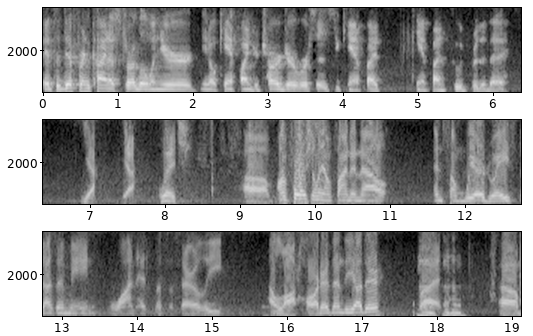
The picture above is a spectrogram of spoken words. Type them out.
It's a different kind of struggle when you're, you know, can't find your charger versus you can't find can't find food for the day. Yeah, yeah. Which, um, unfortunately, I'm finding out in some weird ways doesn't mean one is necessarily a lot harder than the other, but. Mm-hmm um,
